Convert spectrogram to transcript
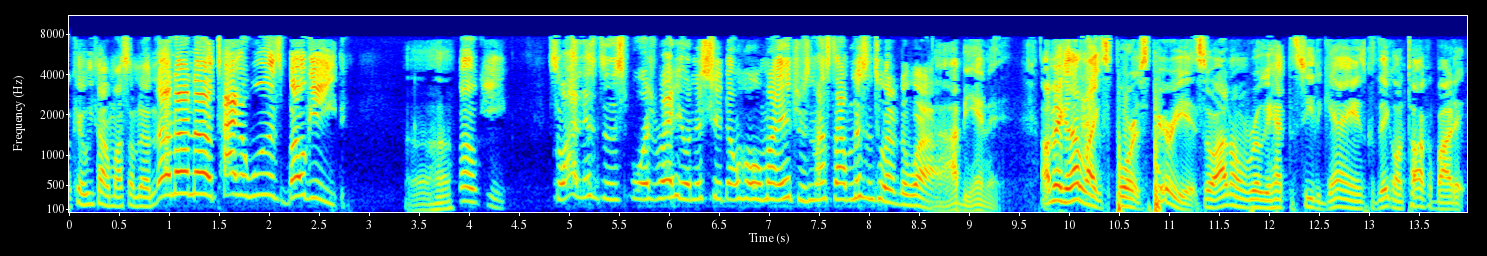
okay, we talking about something else. No, no, no, Tiger Woods bogeyed. Uh huh. Bogey. So I listen to the sports radio and this shit don't hold my interest and I stop listening to it after a while. I be in it. I mean, 'cause I like sports, period. So I don't really have to see the games because they're gonna talk about it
